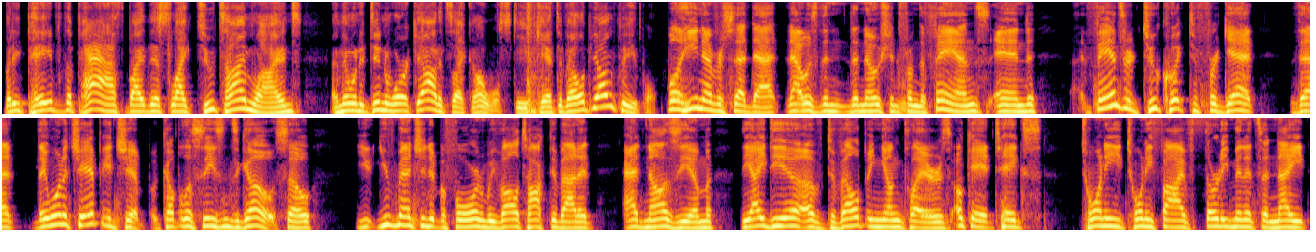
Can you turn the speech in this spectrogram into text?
but he paved the path by this like two timelines. And then when it didn't work out, it's like, oh, well, Steve can't develop young people. Well, he never said that. That was the the notion from the fans, and fans are too quick to forget that they won a championship a couple of seasons ago. So you you've mentioned it before, and we've all talked about it ad nauseum. The idea of developing young players. Okay, it takes 20, 25, 30 minutes a night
